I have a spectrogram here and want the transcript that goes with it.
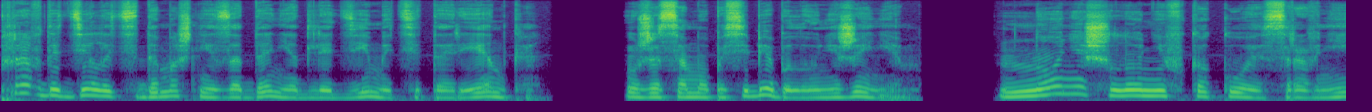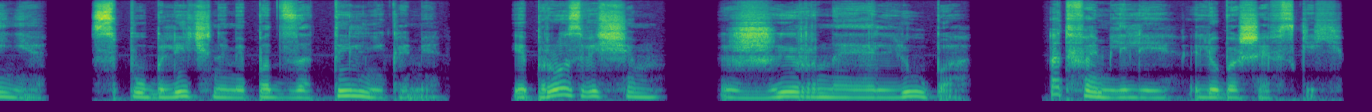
Правда, делать домашние задания для Димы Титаренко уже само по себе было унижением, но не шло ни в какое сравнение с публичными подзатыльниками и прозвищем «Жирная Люба» от фамилии Любашевский.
